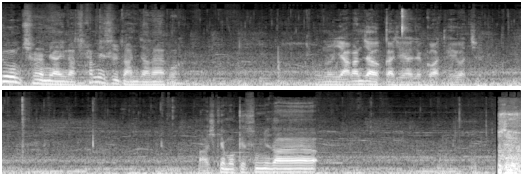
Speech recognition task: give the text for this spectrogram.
처음처럼이 아니라 참이슬도 한잔하고 오늘 야간 작업까지 해야 될 것 같아요, 이것지. 맛있게 먹겠습니다. 보세요.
